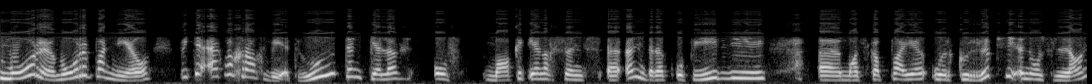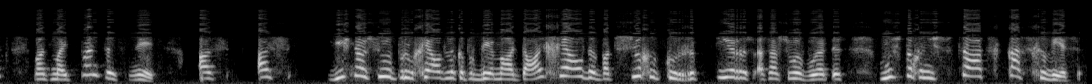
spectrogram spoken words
Môre, môre paneel. Weet jy, ek wil graag weet, hoe dink julle of maak dit enigsins 'n uh, indruk op hierdie uh, maatskappye oor korrupsie in ons land? Want my punt is net as as hier's nou so 'n pro geldelike probleem, maar daai gelde wat so gekorrupteer is as daar so 'n woord is, moes tog in die staatskas gewees het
